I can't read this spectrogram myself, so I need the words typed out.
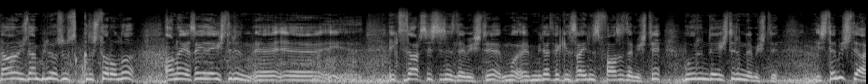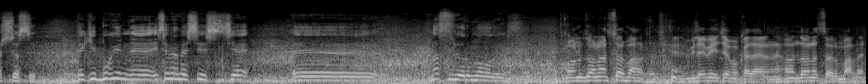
Daha önceden biliyorsunuz Kılıçdaroğlu anayasayı değiştirin. E, e, iktidar sizsiniz demişti. E, Milletvekili sayınız fazla demişti. Buyurun değiştirin demişti. İstemişti açıkçası. Peki bugün e, istememesi sizce e, nasıl yorumlamalıyız? Onu da ona sormalı. Bilemeyeceğim o kadarını. Onu da ona sormalı.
